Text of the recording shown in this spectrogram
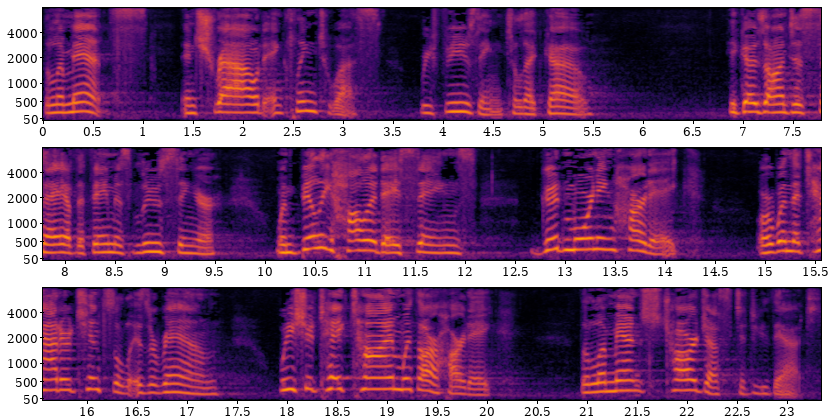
the laments, enshroud and cling to us, refusing to let go. He goes on to say of the famous blues singer, when Billie Holiday sings, Good Morning Heartache, or when the tattered tinsel is around, we should take time with our heartache. The laments charge us to do that.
